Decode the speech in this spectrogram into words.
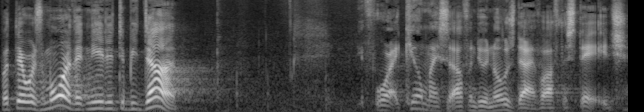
But there was more that needed to be done. Before I kill myself and do a nosedive off the stage.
